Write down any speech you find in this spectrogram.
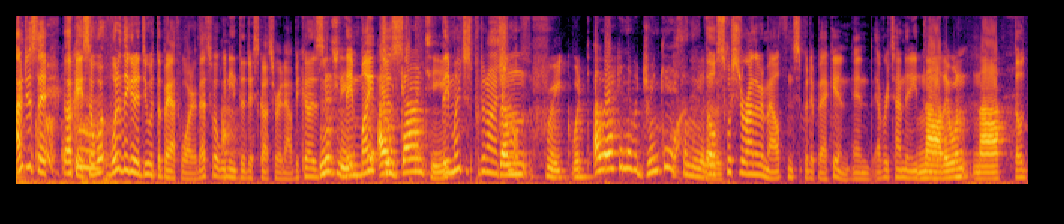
I'm just saying. Okay, so what what are they gonna do with the bathwater? That's what we need to discuss right now because Literally, they might I just guarantee they might just put it on a some shelf. freak would. I reckon they would drink it. some weirdos. They'll swish it around their mouth and spit it back in, and every time they need Nah, the, they wouldn't. Nah. they'll,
